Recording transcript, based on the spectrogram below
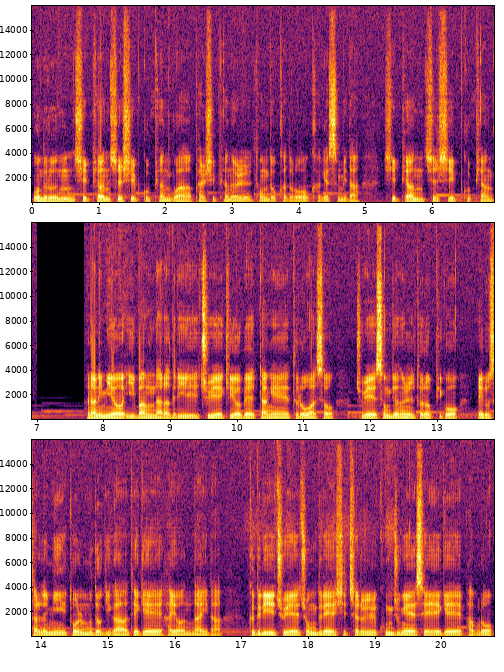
오늘은 시편 79편과 80편을 통독하도록 하겠습니다. 시편 79편 하나님이여 이방 나라들이 주의 기업의 땅에 들어와서 주의 성전을 더럽히고 예루살렘이 돌무더기가 되게 하였나이다. 그들이 주의 종들의 시체를 공중의 새에게 밥으로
